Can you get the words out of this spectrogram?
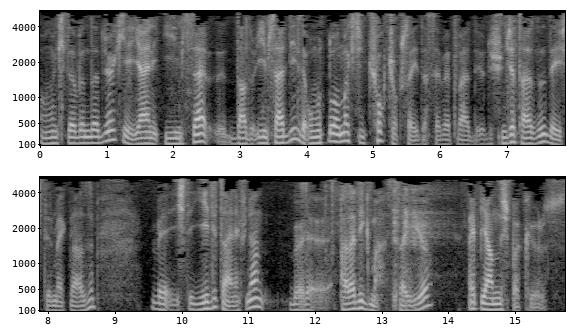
Onun kitabında diyor ki yani iyimser daha doğrusu iyimser değil de umutlu olmak için çok çok sayıda sebep var diyor. Düşünce tarzını değiştirmek lazım. Ve işte yedi tane filan böyle paradigma sayıyor. Hep yanlış bakıyoruz.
